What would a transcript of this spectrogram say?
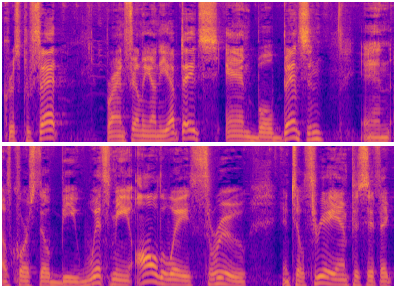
Chris Perfett, Brian Finley on the updates, and Bull Benson. And of course, they'll be with me all the way through until 3 a.m. Pacific,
